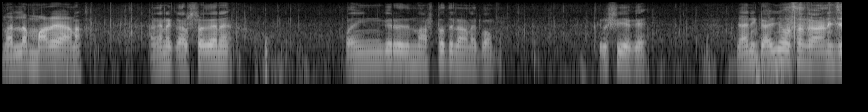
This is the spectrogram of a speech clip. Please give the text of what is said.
നല്ല മഴയാണ്. അങ്ങനെ കർഷകന് ഭയങ്കര ഒരു നഷ്ടത്തിലാണ് ഇപ്പം കൃഷിയൊക്കെ. ഞാൻ ഈ കഴിഞ്ഞ ദിവസം കാണിച്ച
